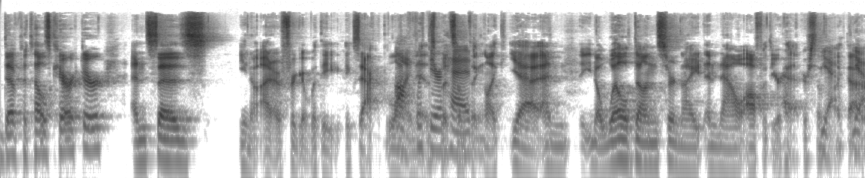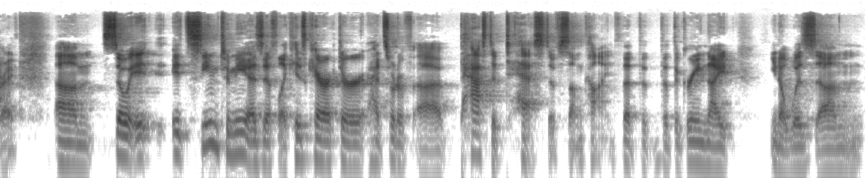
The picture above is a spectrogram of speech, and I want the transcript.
Dev Patel's character and says, you know, I forget what the exact line is, but head. something like, yeah, and you know, well done, Sir Knight, and now off with your head, or something yeah, like that, yeah. right? Um, so it it seemed to me as if like his character had sort of uh, passed a test of some kind that the, that the Green Knight, you know, was um,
